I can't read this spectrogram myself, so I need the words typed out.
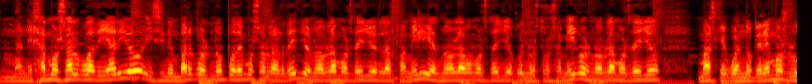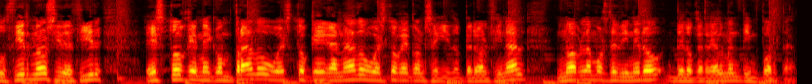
manejamos algo a diario y sin embargo no podemos hablar de ello, no hablamos de ello en las familias, no hablamos de ello con nuestros amigos, no hablamos de ello más que cuando queremos lucirnos y decir esto que me he comprado o esto que he ganado o esto que he conseguido, pero al final no hablamos de dinero de lo que realmente importa.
